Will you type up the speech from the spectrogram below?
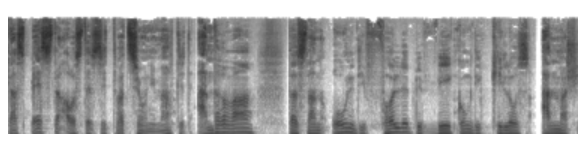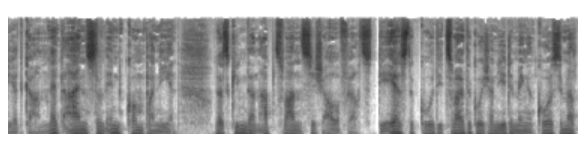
das Beste aus der Situation gemacht. Das andere war, dass dann ohne die volle Bewegung die Kilos anmarschiert kamen. Nicht einzeln in Kompanien. Und das ging dann ab 20 aufwärts. Die erste Kur, die zweite Kur, ich habe jede Menge Kurs gemacht.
